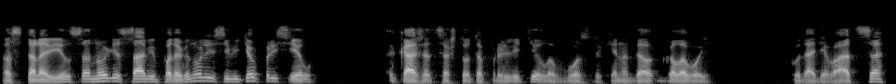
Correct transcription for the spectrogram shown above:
Остановился, ноги сами подогнулись, и Витек присел. Кажется, что-то пролетело в воздухе над головой. Куда деваться?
